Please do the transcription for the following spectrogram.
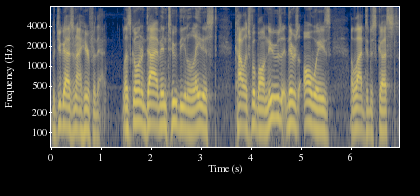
but you guys are not here for that. Let's go on and dive into the latest college football news. There's always a lot to discuss.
